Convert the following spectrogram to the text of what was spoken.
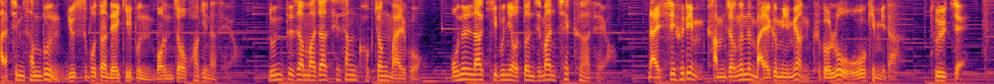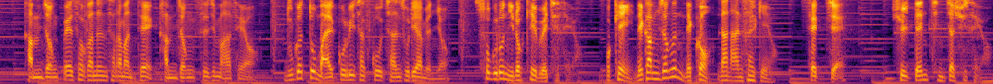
아침 3분 뉴스보다 내 기분 먼저 확인하세요. 눈 뜨자마자 세상 걱정 말고 오늘 나 기분이 어떤지만 체크하세요. 날씨 흐림, 감정은 맑음이면 그걸로 오옥입니다. 둘째, 감정 뺏어가는 사람한테 감정 쓰지 마세요. 누가 또 말꼬리 잡고 잔소리하면요. 속으론 이렇게 외치세요. 오케이, 내 감정은 내 거, 난 안 살게요. 셋째, 쉴 땐 진짜 쉬세요.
